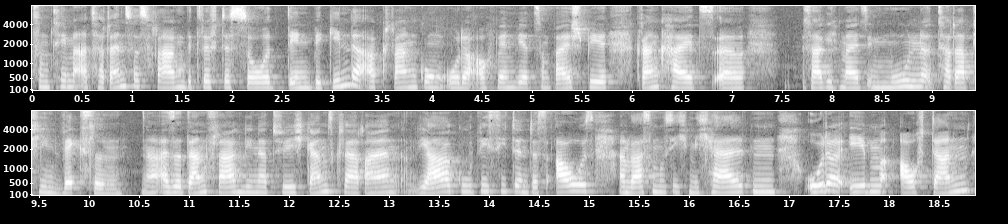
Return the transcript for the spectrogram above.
zum Thema Adherenz was fragen, betrifft es so den Beginn der Erkrankung oder auch wenn wir zum Beispiel Krankheits äh, sage ich mal jetzt Immuntherapien wechseln. Also dann fragen die natürlich ganz klar rein, ja gut, wie sieht denn das aus? An was muss ich mich halten? Oder eben auch dann,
